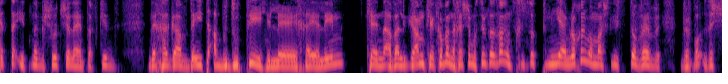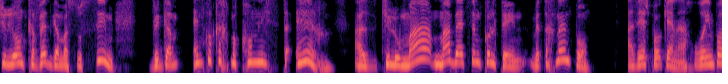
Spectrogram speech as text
את ההתנגשות שלהם. תפקיד דרך אגב די התאבדותי לחיילים. כן אבל גם כן כמובן אחרי שהם עושים את הדברים הם צריכים לעשות פנייה הם לא יכולים ממש להסתובב וזה שריון כבד גם הסוסים וגם אין כל כך מקום להסתער אז כאילו מה מה בעצם קולטיין מתכנן פה. אז יש פה כן אנחנו רואים פה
